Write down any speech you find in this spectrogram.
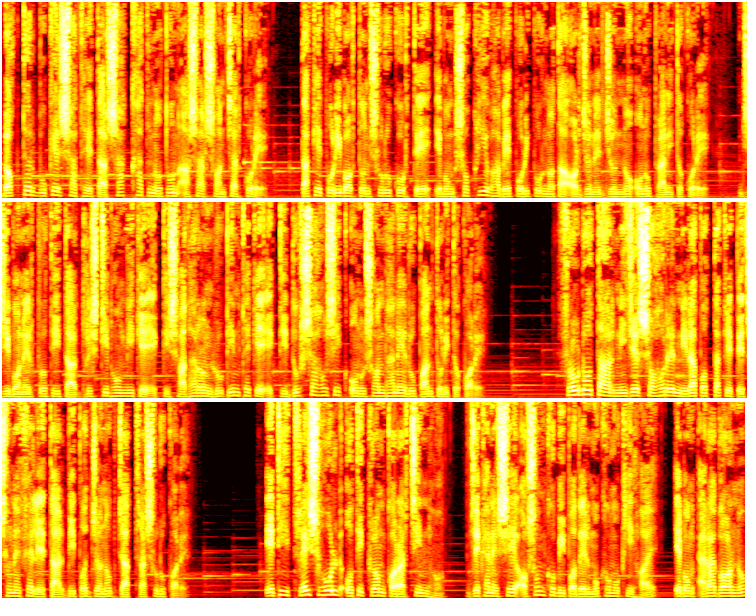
ডক্টর বুকের সাথে তার সাক্ষাৎ নতুন আশার সঞ্চার করে, তাকে পরিবর্তন শুরু করতে এবং সক্রিয়ভাবে পরিপূর্ণতা অর্জনের জন্য অনুপ্রাণিত করে। জীবনের প্রতি তার দৃষ্টিভঙ্গিকে একটি সাধারণ রুটিন থেকে একটি দুঃসাহসিক অনুসন্ধানে রূপান্তরিত করে। ফ্রোডো তার নিজের শহরের নিরাপত্তাকে পেছনে ফেলে তার বিপজ্জনক যাত্রা শুরু করে। এটি থ্রেশহোল্ড অতিক্রম করার চিহ্ন, যেখানে সে অসংখ্য বিপদের মুখোমুখি হয় এবং অ্যারাগর্ণ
